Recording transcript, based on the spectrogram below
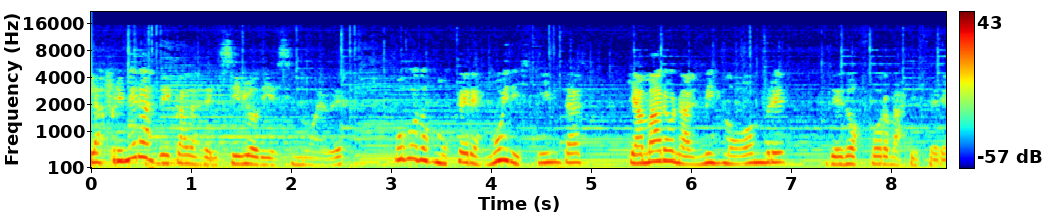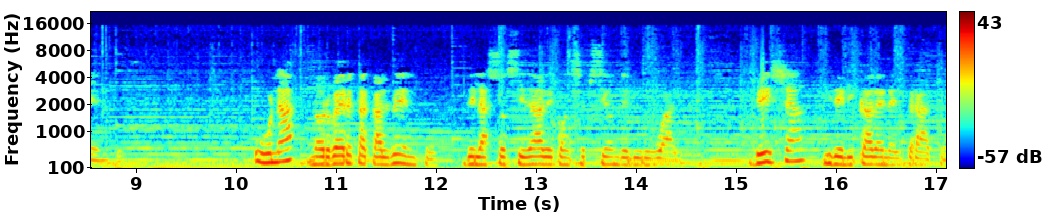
las primeras décadas del siglo XIX hubo dos mujeres muy distintas que amaron al mismo hombre de dos formas diferentes. Una, Norberta Calvento, de la Sociedad de Concepción del Uruguay, bella y delicada en el trato.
